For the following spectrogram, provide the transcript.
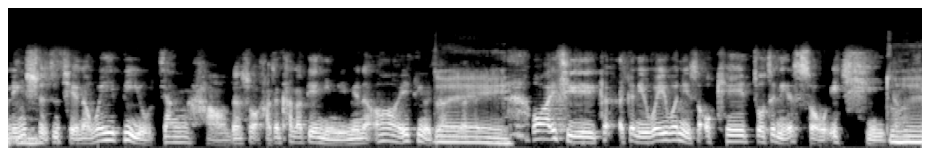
临死之前呢，未必有这样好的说，好像看到电影里面的哦，一定有这样的，哇，一起跟跟你慰问，你说 OK，捉着你的手一起这样子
